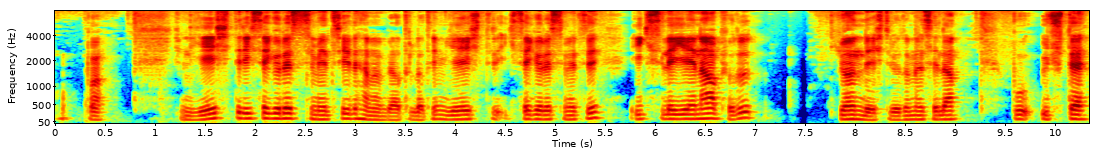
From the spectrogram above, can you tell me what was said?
Hoppa. Şimdi y eşittir x'e göre simetriyi de hemen bir hatırlatayım. y eşittir x'e göre simetri x ile y ne yapıyordu? Yön değiştiriyordu. Mesela bu 3'te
